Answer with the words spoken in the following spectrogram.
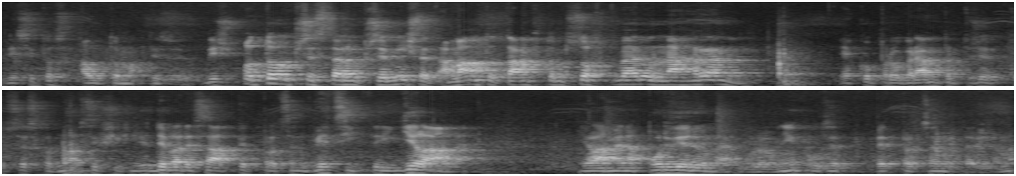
když si to automatizuju, když o tom přestanu přemýšlet a mám to tam v tom softwaru nahraný, jako program, protože to se shodnou asi všichni, že 95% věcí, které děláme, děláme na podvědomé úrovni, pouze 5% vytažíme.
